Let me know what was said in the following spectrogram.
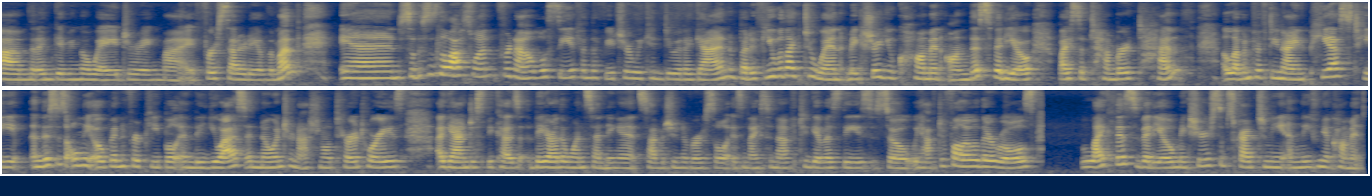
um, that I'm giving away during my first Saturday of the month. And so this is the last one for now. We'll see if in the future we can do it again. But if you would like to win, make sure you comment on this video by September 10th, 11.59 PST. And this is only open for people in the US and no international territories. Again, just because they are the ones sending it. Savage Universal is nice enough to give us these. So we have to follow their rules like this video, make sure you're subscribed to me and leave me a comment.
